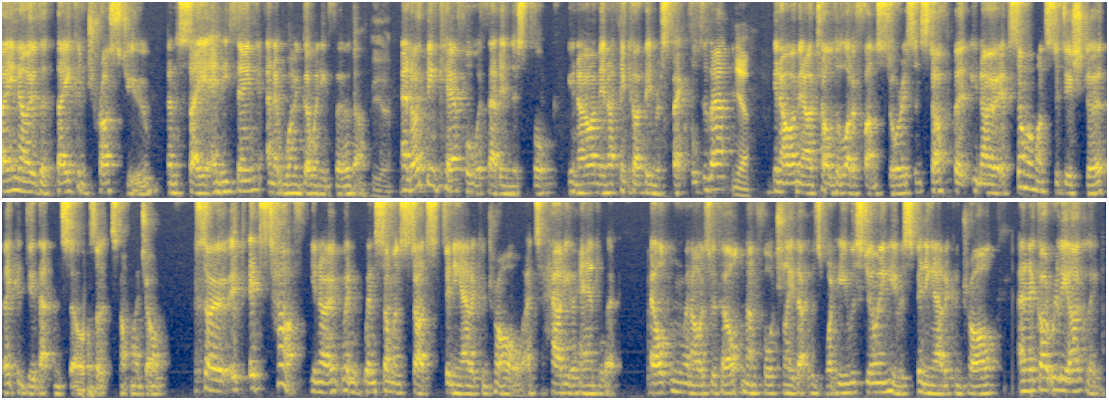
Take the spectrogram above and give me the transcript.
they know that they can trust you and say anything and it won't go any further. Yeah. And I've been careful with that in this book. You know, I mean, I think I've been respectful to that. Yeah. You know, I mean, I've told a lot of fun stories and stuff, but, you know, if someone wants to dish dirt, they can do that themselves. It's not my job. So it, it's tough, you know, when, when someone starts spinning out of control. It's how do you handle it? Elton, when I was with Elton, unfortunately, that was what he was doing. He was spinning out of control and it got really ugly.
